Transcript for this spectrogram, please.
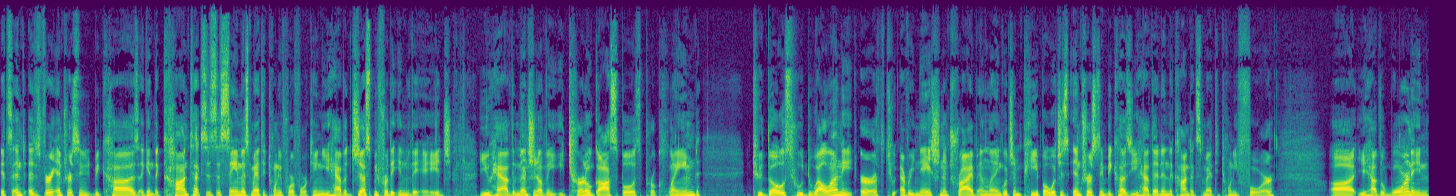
it's it's very interesting because again the context is the same as Matthew 24 14 you have it just before the end of the age you have the mention of an eternal gospel is proclaimed to those who dwell on the earth, to every nation and tribe and language and people, which is interesting because you have that in the context of Matthew 24. Uh, you have the warning,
